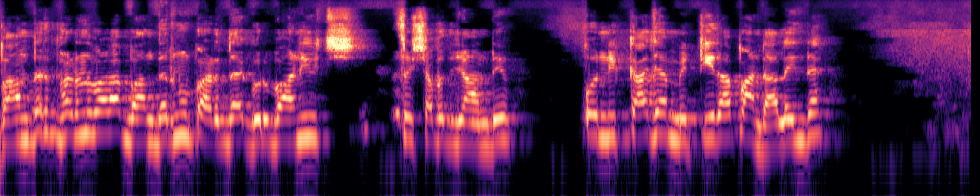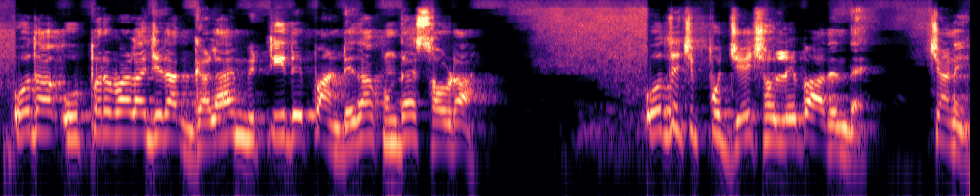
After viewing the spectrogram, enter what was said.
ਬਾਂਦਰ ਫੜਨ ਵਾਲਾ ਬਾਂਦਰ ਨੂੰ ਪੜਦਾ ਗੁਰਬਾਣੀ ਵਿੱਚ ਤੇ ਸ਼ਬਦ ਜਾਣਦੇ ਹੋ, ਉਹ ਨਿੱਕਾ ਜਿਹਾ ਮਿੱਟੀ ਦਾ ਭਾਂਡਾ ਲੈਂਦਾ ਉਹਦਾ ਉੱਪਰ ਵਾਲਾ ਜਿਹੜਾ ਗਲਾ ਮਿੱਟੀ ਦੇ ਭਾਂਡੇ ਦਾ ਹੁੰਦਾ ਸੌੜਾ। ਉਹਦੇ ਚ ਭੁੱਜੇ ਛੋਲੇ ਪਾ ਦਿੰਦਾ ਚਣੇ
